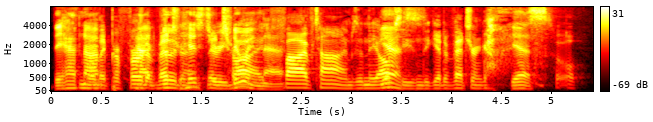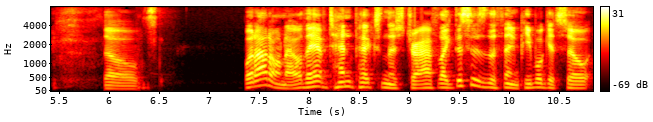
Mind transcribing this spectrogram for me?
they have not well, they prefer a had veteran. good history they tried doing that five times in the Yes. offseason to get a veteran guy. Yes. So, So, but I don't know. They have 10 picks in this draft. Like, this is the thing. People get so,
